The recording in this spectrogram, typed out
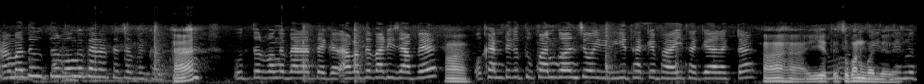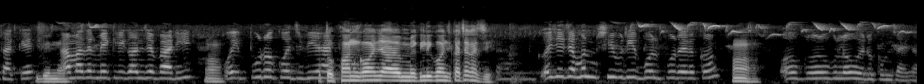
আমাদের উত্তরবঙ্গে বেড়াতে যাবে হ্যাঁ? উত্তরবঙ্গে বেড়াতে আমাদের বাড়ি যাবে। হ্যাঁ। ওখান থেকে তুফানগঞ্জে ওই ইয়ে থাকে ভাই থাকে আর একটা। হ্যাঁ হ্যাঁ ইয়েতে তুফানগঞ্জে। দিনু থাকে। আমাদের মেকলিগঞ্জে বাড়ি। ওই পুরো কোচবিহার। তুফানগঞ্জ আর মেকলিগঞ্জ কাছাকাছি? ওই যে যেমন শিবরি বোলপুর এরকম। ওগুলো ওইরকম জায়গা।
